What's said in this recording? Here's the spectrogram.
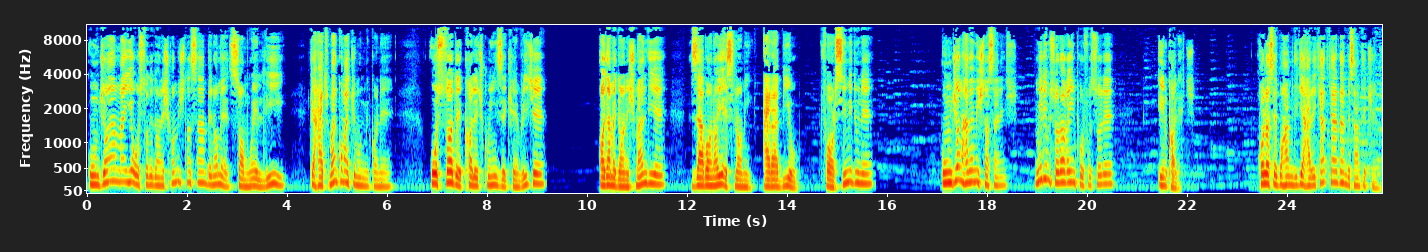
اونجا هم من یه استاد دانشگاه می‌شناسم به نام ساموئل لی که حتما کمکمون می‌کنه. استاد کالج کوینز کمبریج آدم دانشمندیه زبانهای اسلامی عربی و فارسی می‌دونه. اونجا هم همه میشناسنش. میریم سراغ این پروفسور این کالج. خلاصه با همدیگه حرکت کردن به سمت کمبریج.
